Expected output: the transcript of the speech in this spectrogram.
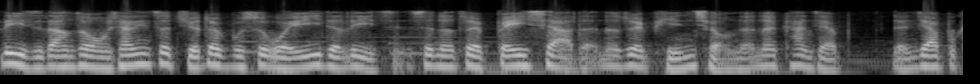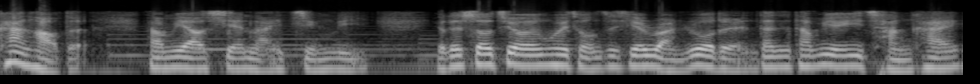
例子当中，我相信这绝对不是唯一的例子，是那最卑下的、那最贫穷的、那看起来人家不看好的，他们要先来经历。有的时候救恩会从这些软弱的人，但是他们愿意敞开，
